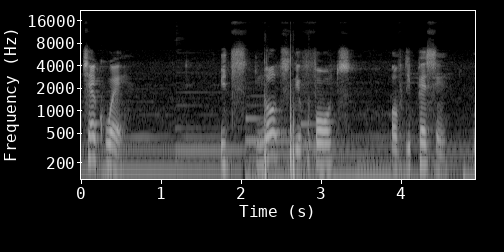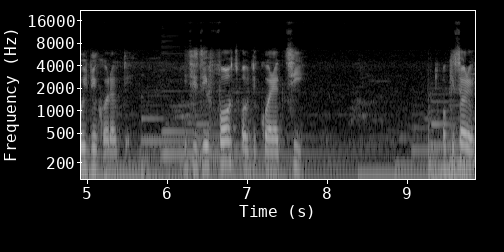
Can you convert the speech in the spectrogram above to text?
Check where. It's not the fault of the person who is being corrected. It is the fault of the correctee. Okay sorry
